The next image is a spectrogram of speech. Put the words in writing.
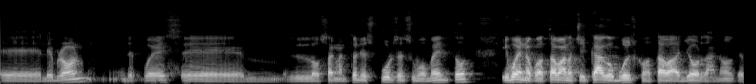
eh, LeBron, después eh, los San Antonio Spurs en su momento, y bueno, cuando estaban los Chicago Bulls, cuando estaba Jordan, ¿no? que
